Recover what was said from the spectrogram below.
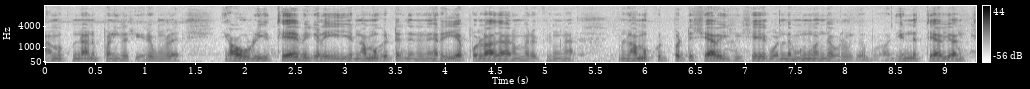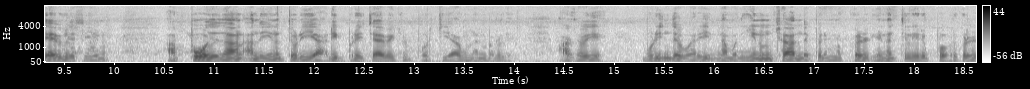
நமக்குண்டான பணிகளை செய்கிறவங்களை அவருடைய தேவைகளை நம்மக்கிட்ட நிறைய பொருளாதாரம் இருக்குதுன்னா நமக்குட்பட்டு சேவை செய்ய வந்த முன் வந்தவர்களுக்கு என்ன தேவையோ அந்த தேவைகளை செய்யணும். அப்போது தான் அந்த இனத்துடைய அடிப்படை தேவைகள் பூர்த்தியாகும் நண்பர்களே. ஆகவே முடிந்தவரை நமது இனம் சார்ந்த பெருமக்கள் இனத்தில் இருப்பவர்கள்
